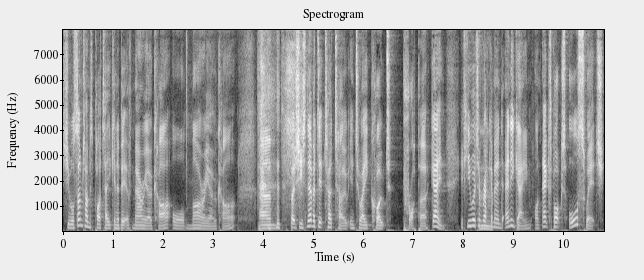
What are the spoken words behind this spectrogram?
She will sometimes partake in a bit of Mario Kart or Mario Kart, um, but she's never dipped her toe into a quote proper game. If you were to recommend any game on Xbox or Switch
